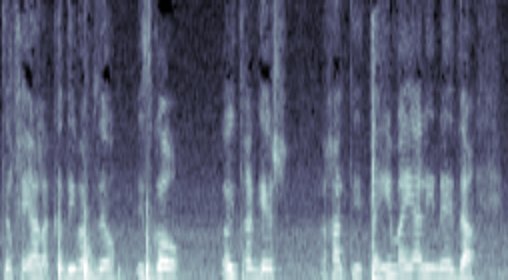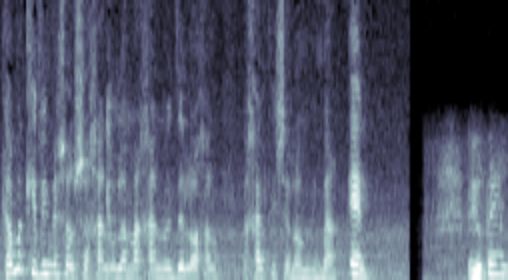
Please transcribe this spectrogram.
תלכי הלאה, קדימה וזהו, לסגור, לא להתרגש. אכלתי, טעים היה לי נהדר. כמה כאבים יש לנו שאכלנו, למה אכלנו את זה, לא אכלנו, אכלתי שלום, נגמר. אין. היו באים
